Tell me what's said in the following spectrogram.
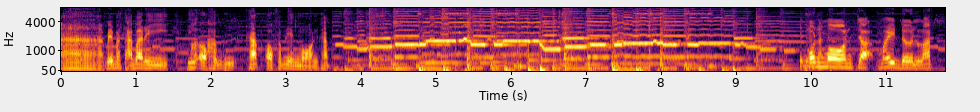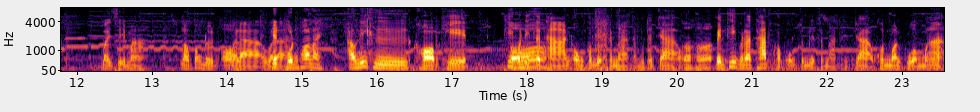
อ่าเป็นภาษาบาลีที่ออกสำครับออกสำเนียงมอญครับคนมอญจะไม่เดินลัดใบเสมา เราต้องเดินอ้อมเวลาเวลา เหตุผลเพราะอะไร เอานี่คือขอบเขตที่อ๋อ ประดิษฐานองค์สมเด็จพระมหาสัมพุทธเจ้า อ่าฮะ เป็นที่ประทับขององค์สมเด็จสมมาสัมพุทธเจ้า คนมอญกลัวมาก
